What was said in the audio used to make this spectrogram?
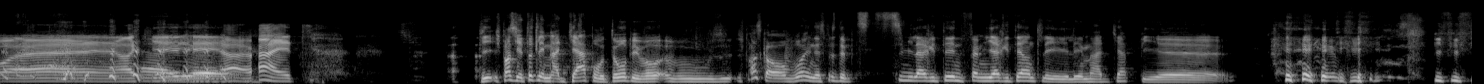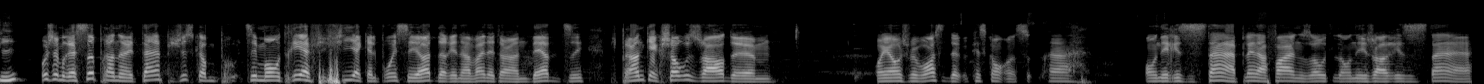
ouais, ok, alright. Puis je pense qu'il y a toutes les madcaps autour, puis vous- vous- je pense qu'on voit une espèce de petite similarité, une familiarité entre les, les madcaps puis euh... Puis Fifi. puis Fifi. Moi, j'aimerais ça prendre un temps, puis juste comme, pr- tu sais, montrer à Fifi à quel point c'est hot dorénavant d'être un undead, tu sais. Puis prendre quelque chose genre de. Voyons, je vais voir, c'est de- qu'est-ce qu'on. ah, on est résistant à plein d'affaires, nous autres, là. On est genre résistant à.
